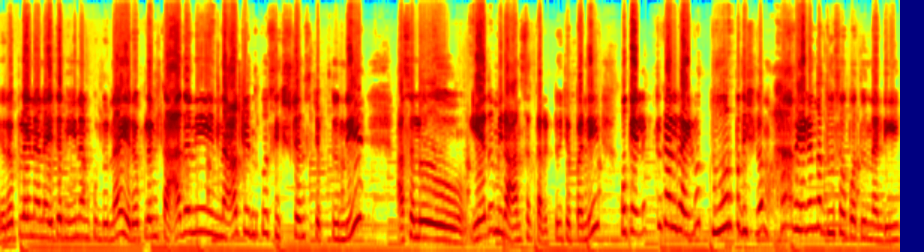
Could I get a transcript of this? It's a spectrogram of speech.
ఏరోప్లేన్ అని అయితే నేను అనుకుంటున్నా. ఏరోప్లేన్ కాదని నాకెందుకు సిక్స్ టెన్స్ చెప్తుంది? అసలు ఏదో మీరు ఆన్సర్ కరెక్ట్ చెప్పండి. ఒక ఎలక్ట్రికల్ రైలు తూర్పు దిశగా మహా వేగంగా దూసపోతుందండి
